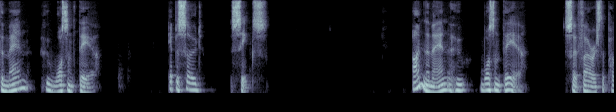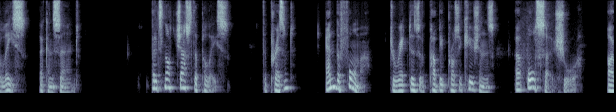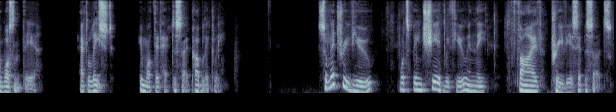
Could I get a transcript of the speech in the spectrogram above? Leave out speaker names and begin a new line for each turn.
The Man Who Wasn't There. Episode 6. I'm the man who wasn't there, so far as the police are concerned. But it's not just the police. The present and the former directors of public prosecutions are also sure I wasn't there, at least in what they've had to say publicly. So let's review what's been shared with you in the five previous episodes.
